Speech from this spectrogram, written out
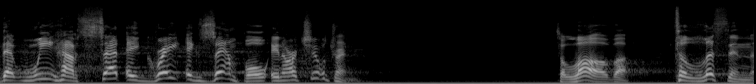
that we have set a great example in our children? To love, to listen,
